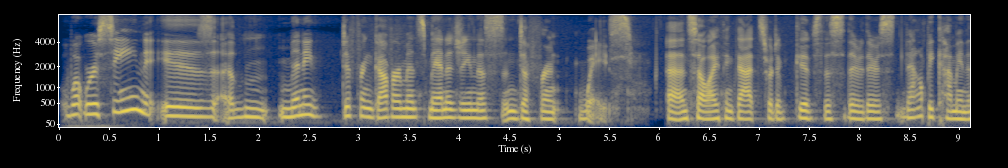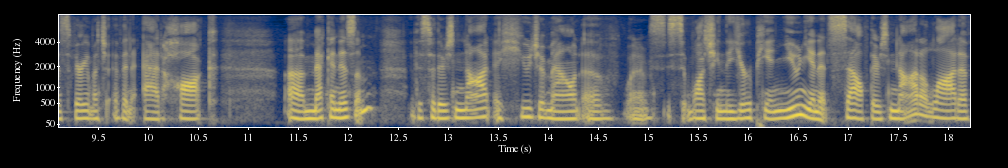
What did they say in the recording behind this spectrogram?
What we're seeing is um, many different governments managing this in different ways. And so I think that sort of gives this, there, there's now becoming this very much of an ad hoc uh, mechanism. So there's not a huge amount of when I'm watching the European Union itself. There's not a lot of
